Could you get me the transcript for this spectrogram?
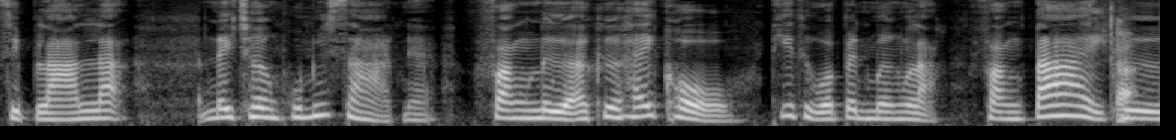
10 ล้านละ ในเชิงภูมิศาสตร์เนี่ยฝั่งเหนือคือไฮโคที่ถือว่าเป็นเมืองหลัก ฝั่งใต้คือ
